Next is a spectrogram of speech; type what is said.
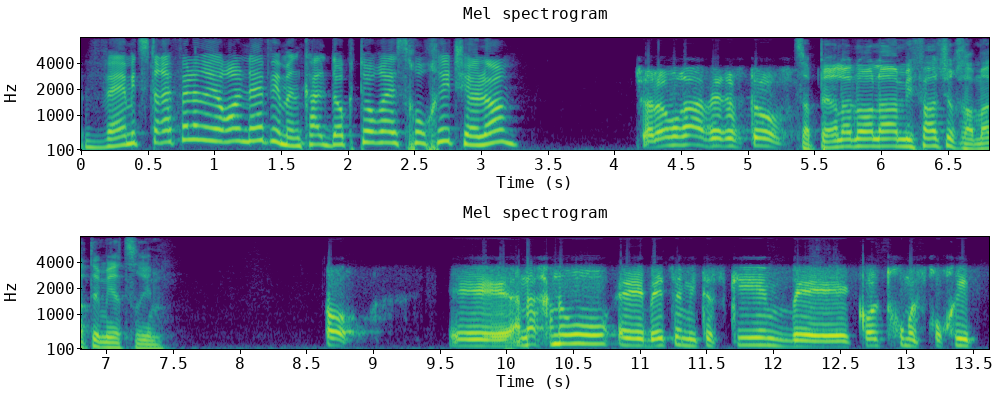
ומצטרף אלינו ירון לוי, מנכ"ל דוקטור אה, זכוכית, שלום. שלום רב, ערב טוב. ספר לנו על המפעל שלך, מה אתם מייצרים? או, אה, אנחנו אה, בעצם מתעסקים בכל תחום הזכוכית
